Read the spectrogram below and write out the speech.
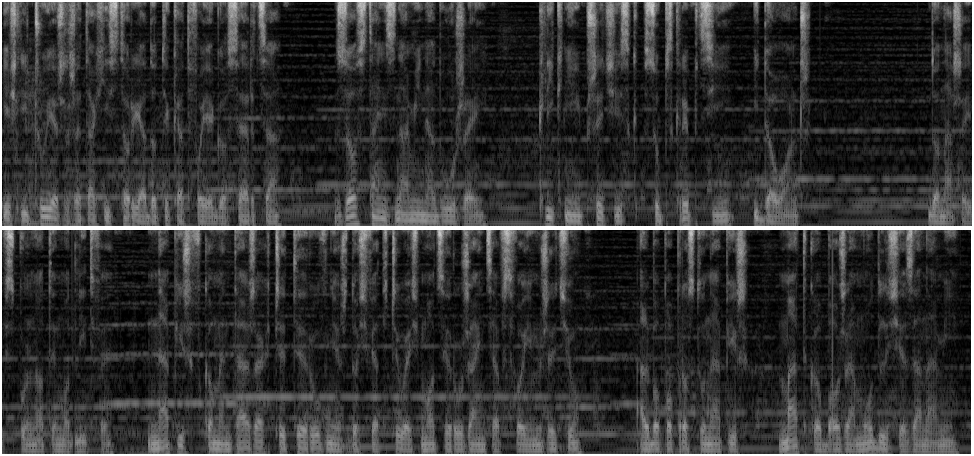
Jeśli czujesz, że ta historia dotyka Twojego serca, zostań z nami na dłużej. Kliknij przycisk subskrypcji i dołącz do naszej wspólnoty modlitwy. Napisz w komentarzach, czy Ty również doświadczyłeś mocy różańca w swoim życiu, albo po prostu napisz: Matko Boża, módl się za nami.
